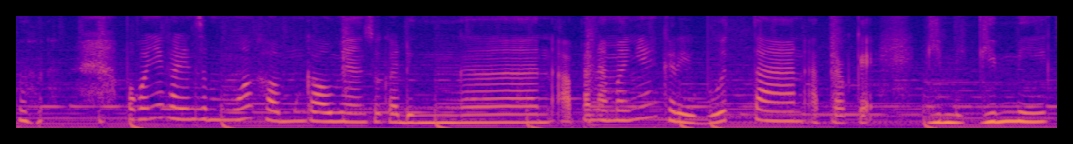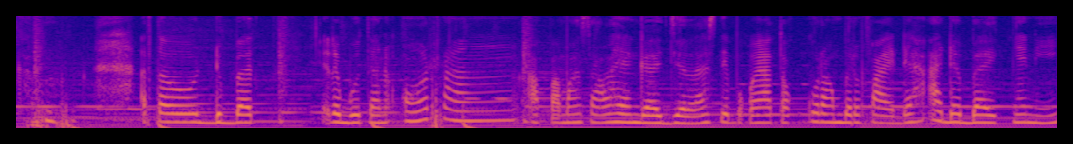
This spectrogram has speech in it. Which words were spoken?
pokoknya kalian semua kaum kaum yang suka dengan apa namanya keributan atau kayak gimmick-gimmick atau debat rebutan orang apa masalah yang gak jelas di pokoknya atau kurang berfaedah ada baiknya nih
